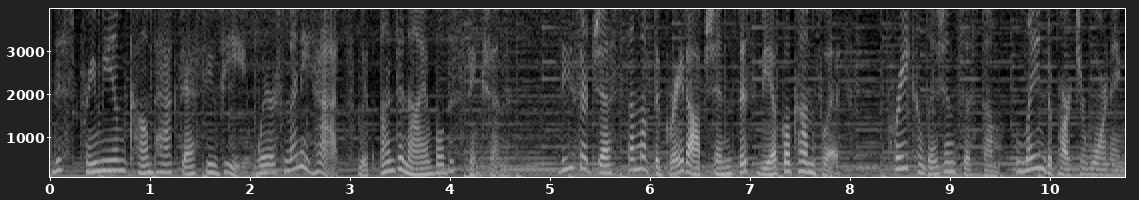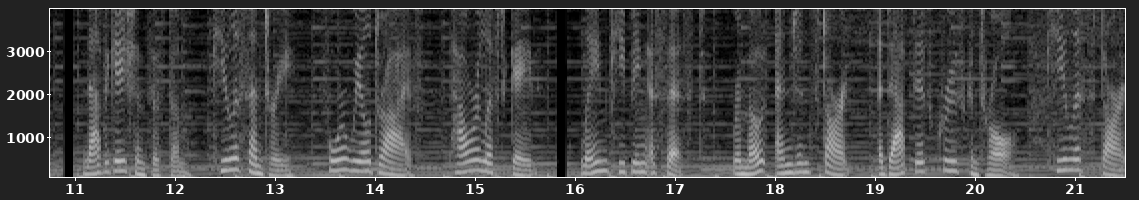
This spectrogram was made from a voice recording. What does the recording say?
this premium compact SUV wears many hats with undeniable distinction. These are just some of the great options this vehicle comes with. Pre-collision system, lane departure warning, navigation system, keyless entry, four-wheel drive, power liftgate, lane keeping assist, remote engine start, adaptive cruise control, keyless start.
